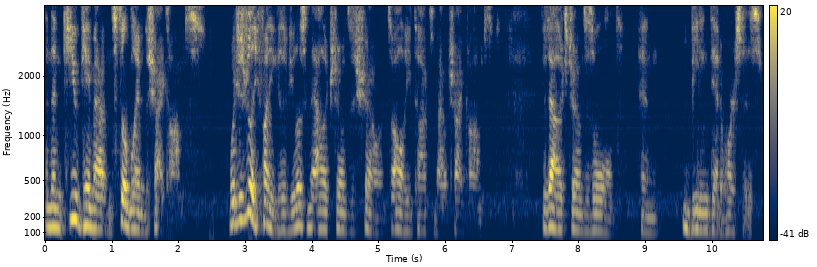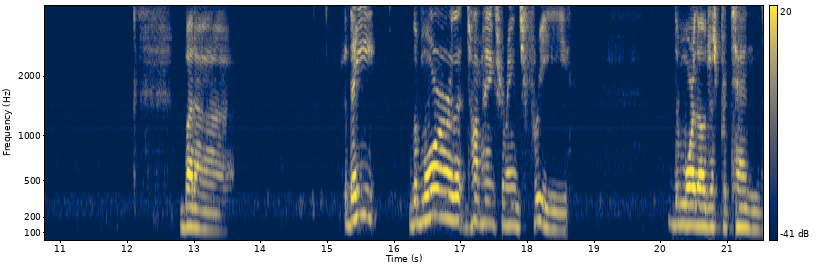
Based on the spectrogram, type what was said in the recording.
And then Q came out and still blamed the Chi-Coms, which is really funny because if you listen to Alex Jones's show, it's all he talks about Chi-Coms. Because Alex Jones is old and beating dead horses. But uh, they, the more that Tom Hanks remains free, the more they'll just pretend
